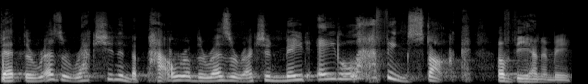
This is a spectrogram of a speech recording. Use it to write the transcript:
that the resurrection and the power of the resurrection made a laughing stock of the enemy.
